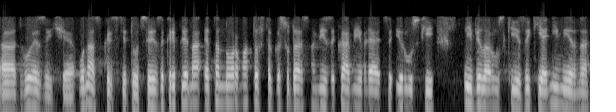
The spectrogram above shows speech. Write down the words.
э, двуязычия. У нас в Конституции закреплена эта норма, то, что государственными языками являются и русский, и белорусский языки, они мирно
